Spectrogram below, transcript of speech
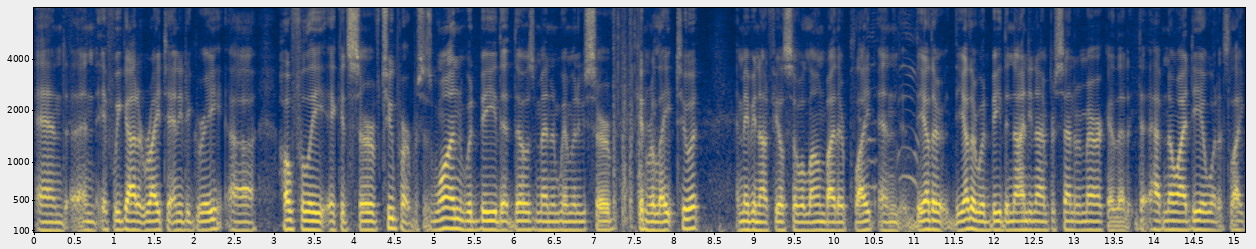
And, and if we got it right to any degree, uh, hopefully it could serve two purposes. One would be that those men and women who serve can relate to it and maybe not feel so alone by their plight. And the other, the other would be the 99% of America that, that have no idea what it's like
